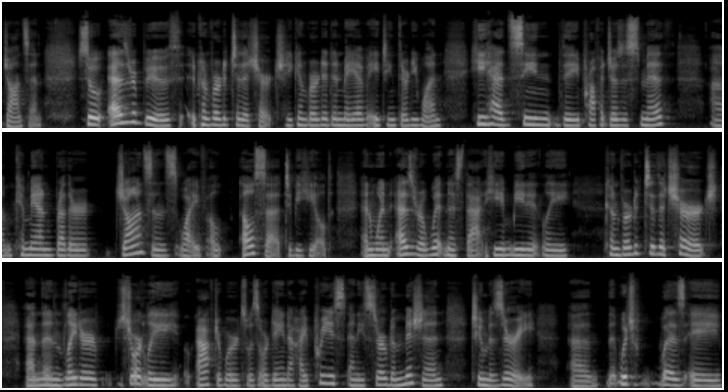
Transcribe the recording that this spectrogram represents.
Johnson. So Ezra Booth converted to the church. He converted in May of 1831. He had seen the prophet Joseph Smith um, command brother Johnson's wife, Elsa to be healed. And when Ezra witnessed that, he immediately converted to the church and then later, shortly afterwards, was ordained a high priest and he served a mission to Missouri, uh, which was a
